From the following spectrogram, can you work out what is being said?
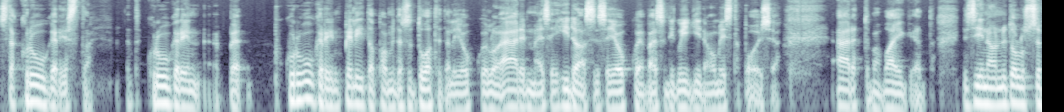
sitä Krugerista, että Krugerin Krugerin pelitapa, mitä se tuotti tälle joukkueelle, on äärimmäisen hidas ja se joukkue ei pääse niin kuin ikinä omista pois ja äärettömän vaikeaa. Niin siinä on nyt ollut se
